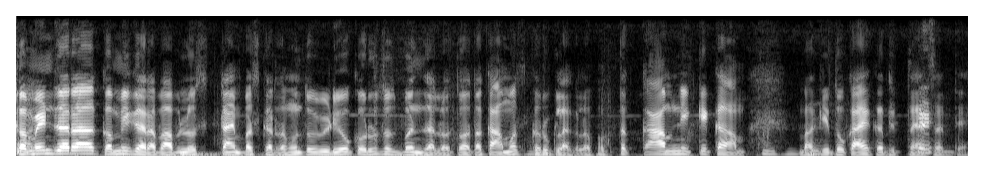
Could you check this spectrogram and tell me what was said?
कमेंट जरा कमी करा बाबलो. टाइमपास करता. म्हणून तो व्हिडिओ करूच बंद झालो तो आता कामच करूक लागलो. फक्त काम निके काम. बाकी तो काय करीत नाही सध्या.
